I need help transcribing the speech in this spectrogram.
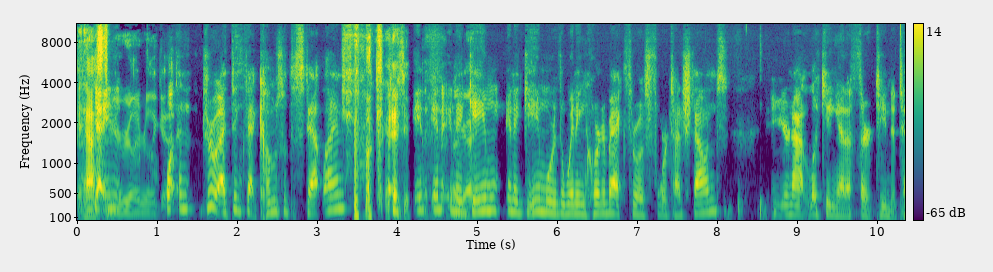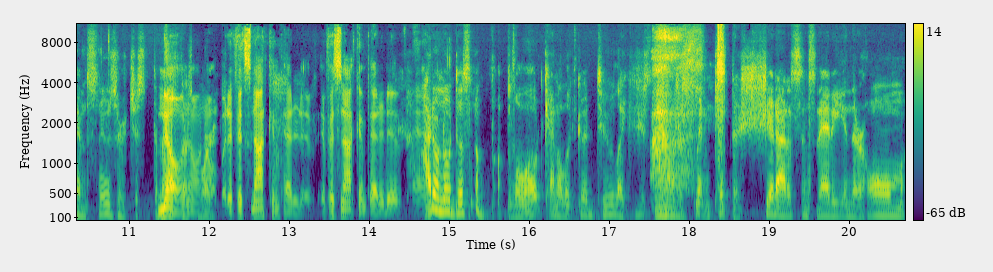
It has Yeah, to be and- really, really good. Well, and Drew, I think that comes with the stat line. okay. In, in, in a game in a game where the winning quarterback throws four touchdowns, you're not looking at a 13 to 10 snoozer. Just the math No, doesn't no, no. But if it's not competitive, if it's not competitive, and, I don't know. Doesn't a, a blowout kind of look good too? Like you just, just went and kicked the shit out of Cincinnati in their home,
